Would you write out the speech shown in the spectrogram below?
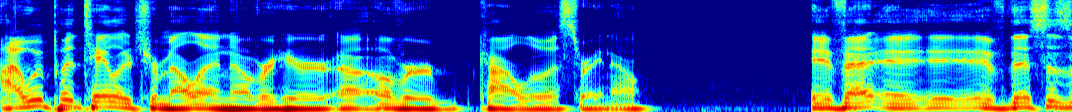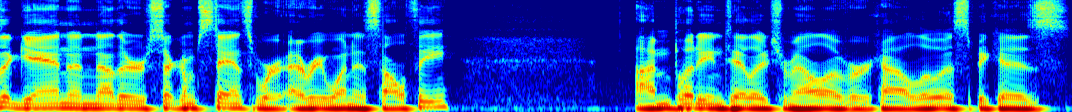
I would put Taylor Trammell in over here uh, over Kyle Lewis right now. If if this is again another circumstance where everyone is healthy, I'm putting Taylor Trammell over Kyle Lewis because,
